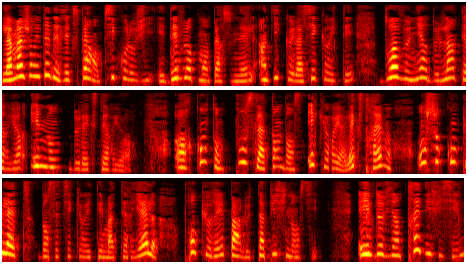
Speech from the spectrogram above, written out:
La majorité des experts en psychologie et développement personnel indiquent que la sécurité doit venir de l'intérieur et non de l'extérieur. Or, quand on pousse la tendance écureuil à l'extrême, on se complète dans cette sécurité matérielle procurée par le tapis financier. Et il devient très difficile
